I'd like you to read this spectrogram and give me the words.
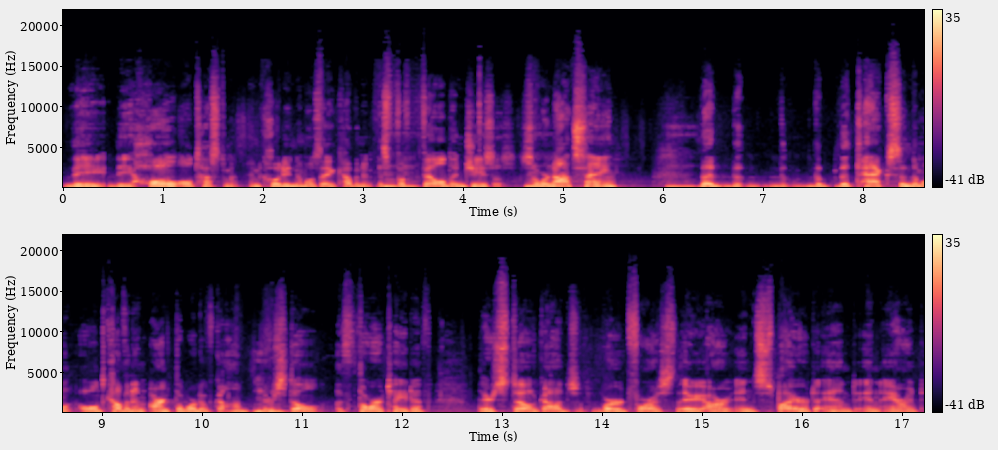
the, the whole Old Testament, including the Mosaic covenant, is mm-hmm. fulfilled in Jesus. So we're mm-hmm. not saying Mm-hmm. That the, the, the, texts in the Old Covenant aren't the Word of God. Mm-hmm. They're still authoritative. They're still God's Word for us. They are inspired and inerrant.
